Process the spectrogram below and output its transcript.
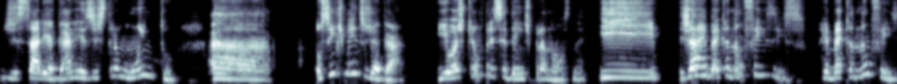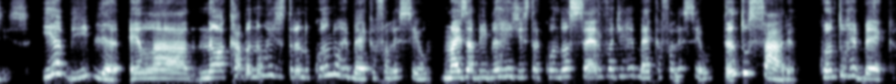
de Sara e Agar, registra muito uh, os sentimentos de Agar. E eu acho que é um precedente para nós, né? E já Rebeca não fez isso. Rebeca não fez isso. E a Bíblia, ela não acaba não registrando quando Rebeca faleceu, mas a Bíblia registra quando a serva de Rebeca faleceu. Tanto Sara quanto Rebeca,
